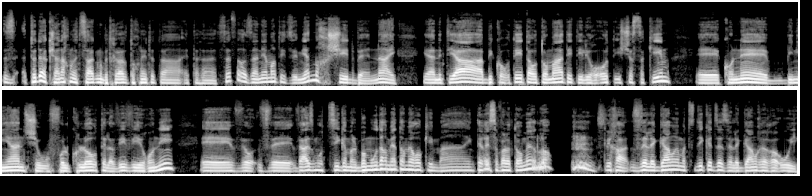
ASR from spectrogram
אז אתה יודע, כשאנחנו הצגנו בתחילת התוכנית את ה- את הספר הזה, אני אמרתי, זה מיד מחשיד בעיניי. הנטייה הביקורתית האוטומטית היא לראות איש עסקים קונה בניין שהוא פולקלור תל אביבי עירוני, אה, ואז מוציא גם אלבום מוגדר, מיד אתה אומר, אוקיי, מה האינטרס? אבל אתה אומר, לא. סליחה, זה לגמרי מצדיק את זה, זה לגמרי ראוי.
